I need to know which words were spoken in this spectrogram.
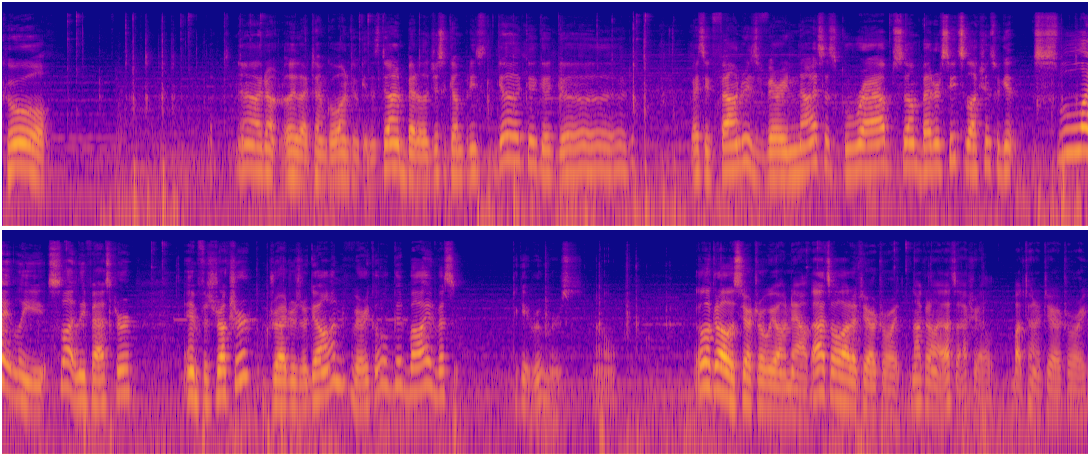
Cool. No, I don't really let time go on to get this done. Better logistic companies. Good, good, good, good. Basic Foundry is very nice. Let's grab some better seat selections. So We get slightly, slightly faster. Infrastructure. Dredgers are gone. Very cool. Goodbye. Investigate rumors. Oh. Look at all this territory we own now. That's a lot of territory. Not gonna lie, that's actually a butt ton of territory.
